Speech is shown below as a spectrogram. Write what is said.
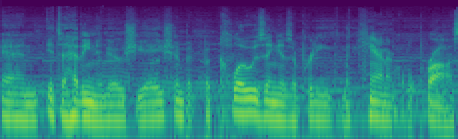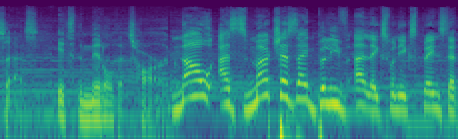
and it's a heavy negotiation, but, but closing is a pretty mechanical process. It's the middle that's hard. Now, as much as I'd believe Alex when he explains that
